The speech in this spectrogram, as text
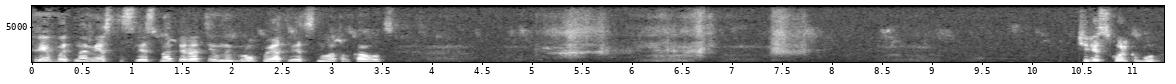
Требует на место следственно-оперативной группы и ответственного от руководства. Через сколько будут?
